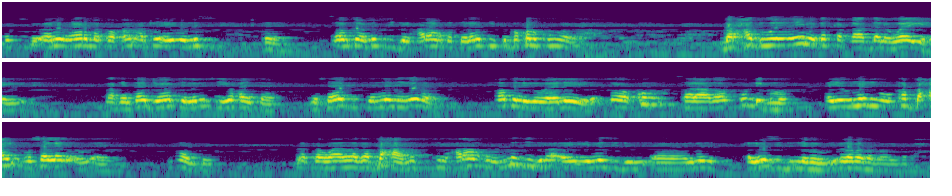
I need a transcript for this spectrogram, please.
masjid anu reer maka waxaan arkay ayagoo masjid tukanay sababtoo masjidulxaraamka salaadiisa boqol ku barxad weyno dadka qaadana waa yahay. Laakiin taa jawaabta laga siiye waxay tahay masaajidka nebigaba fadliga waa leeyahay. Isagoo kun salaadood u dhigmo ayuu nebigu ka baxay musallana ou aaday marka waa laga baxaa masjidulxaraamka masjid masjid almasjid nabowi labadaba waa laga baxa.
